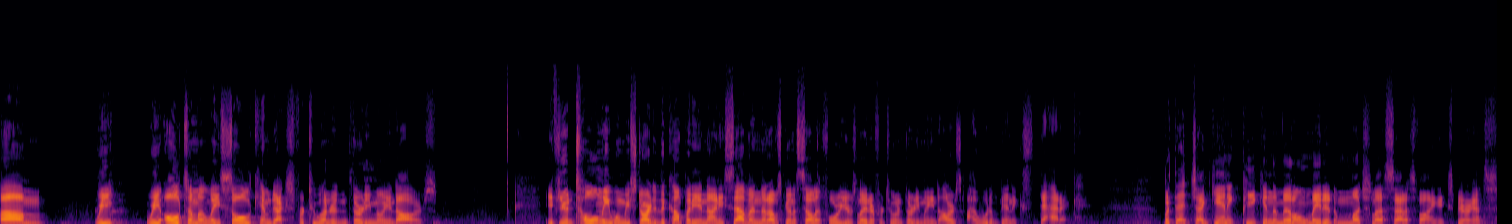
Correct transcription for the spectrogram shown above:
Um, we, we ultimately sold Chemdex for $230 million. If you'd told me when we started the company in 97 that I was going to sell it four years later for $230 million, I would have been ecstatic. But that gigantic peak in the middle made it a much less satisfying experience.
